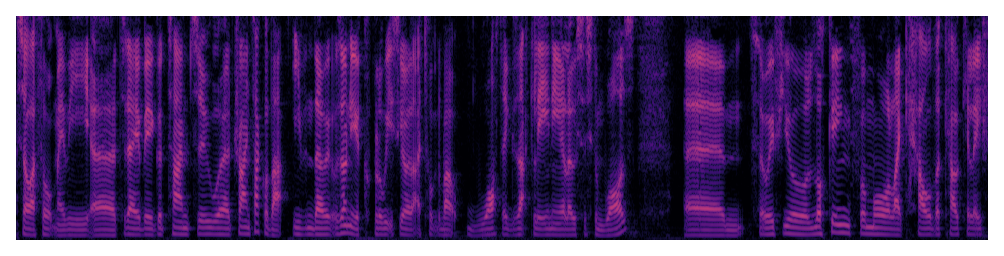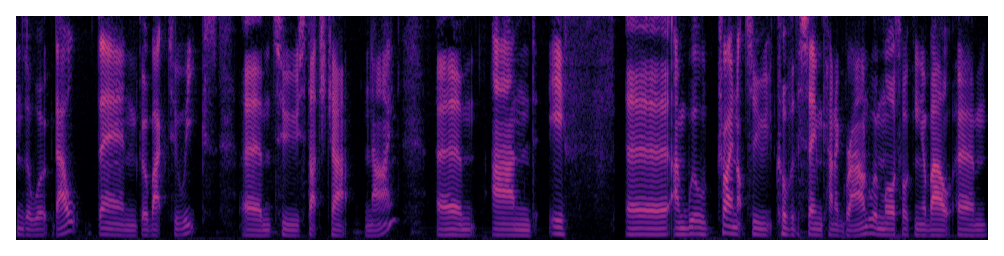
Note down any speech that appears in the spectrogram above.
So I thought maybe uh, today would be a good time to uh, try and tackle that, even though it was only a couple of weeks ago that I talked about what exactly an ELO system was. Um, so if you're looking for more like how the calculations are worked out, then go back two weeks um, to Stats Chat 9. Um, and if uh, and we'll try not to cover the same kind of ground. We're more talking about um,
